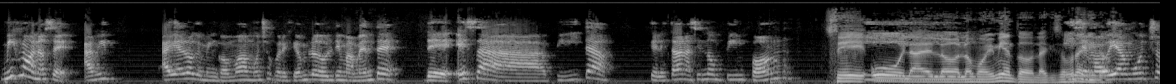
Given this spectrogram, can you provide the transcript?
Mismo, no sé, a mí hay algo que me incomoda mucho, por ejemplo, últimamente, de esa pibita que le estaban haciendo un ping-pong Sí, Y- uy, la lo- los movimientos, la y se movía mucho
